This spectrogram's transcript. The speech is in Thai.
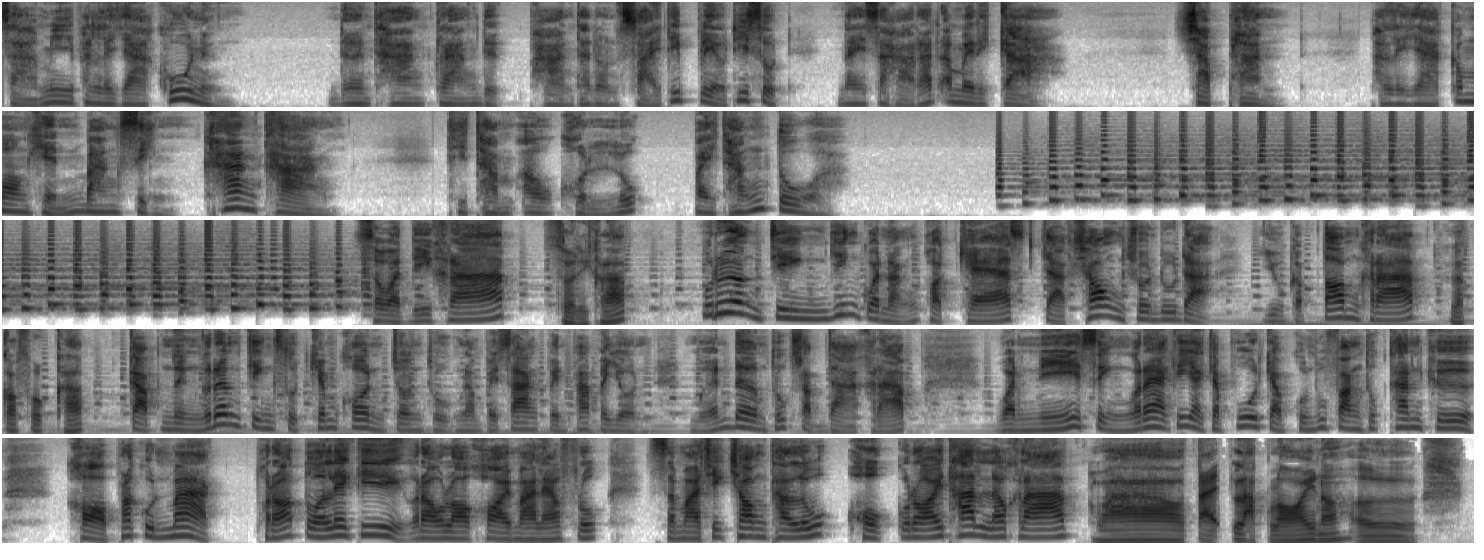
สามีภรรยาคู่หนึ่ง เดินทางกลางดึกผ่านถนนสายที่เปลี่ยวที่สุดในสหรัฐอเมริกา ฉับพลัน ภรรยาก็มองเห็นบางสิ่งข้างทาง ที่ทำเอาขนลุกไปทั้งตัว สวัสดีครับ สวัสดีครับ เรื่องจริงยิ่งกว่าหนังพอดแคสต์จากช่องชวนดูดะ อยู่กับต้อมครับ แล้วก็ฟลุกครับ กับหนึ่งเรื่องจริงสุดเข้มข้นจนถูกนำไปสร้างเป็นภาพยนตร์ เหมือนเดิมทุกสัปดาห์ครับ วันนี้สิ่งแรกที่อยากจะพูดกับคุณผู้ฟังทุกท่านคือ ขอบพระคุณมาก เพราะตัวเลขที่เรารอคอยมาแล้วฟลุก สมาชิกช่องทะลุ 600 ท่านแล้วครับ ว้าว แต่หลักร้อยเนาะเออ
